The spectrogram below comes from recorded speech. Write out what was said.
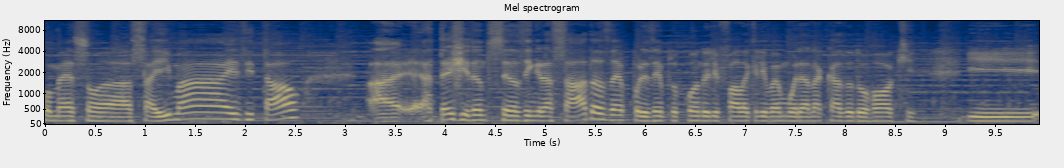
começam a sair mais e tal. Até girando cenas engraçadas, né? Por exemplo, quando ele fala que ele vai morar na casa do Rock e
